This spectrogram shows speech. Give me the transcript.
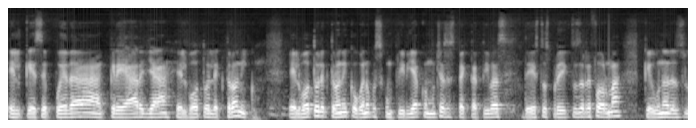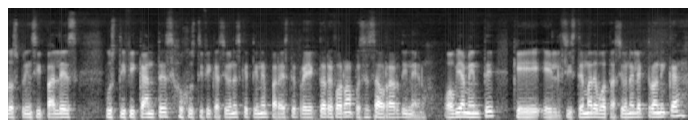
el que se pueda crear ya el voto electrónico. El voto electrónico, bueno, pues cumpliría con muchas expectativas de estos proyectos de reforma, que uno de los principales justificantes o justificaciones que tienen para este proyecto de reforma, pues es ahorrar dinero. Obviamente que el sistema de votación electrónica,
